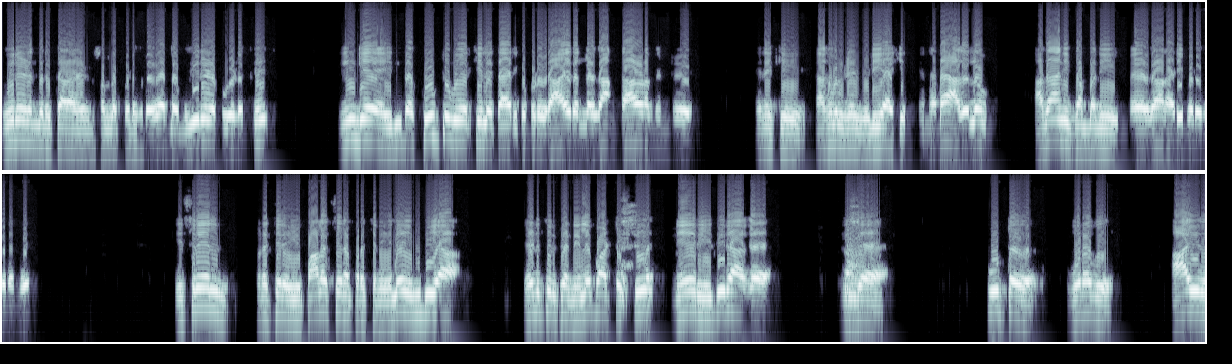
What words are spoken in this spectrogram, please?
உயிரிழந்திருக்கிறார்கள் என்று சொல்லப்படுகிறது. அந்த உயிரிழப்புகளுக்கு இங்கே இந்த கூட்டு முயற்சியில தயாரிக்கப்படுகிற ஆயுதங்கள் தான் காரணம் என்று எனக்கு தகவல்கள் வெளியாகி இருக்கின்றன. அதிலும் அதானி கம்பெனி பெயர் தான் அடிபடுகிறது. இஸ்ரேல் பிரச்சனை பாலஸ்தீன பிரச்சனையிலே இந்தியா எடுத்திருக்க நிலைப்பாட்டுக்கு நேர் எதிராக இந்த கூட்டு உறவு ஆயுத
